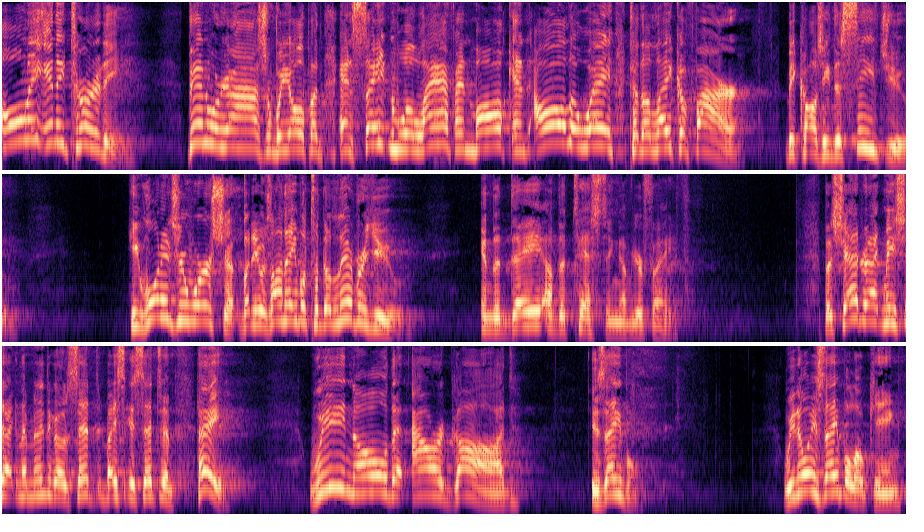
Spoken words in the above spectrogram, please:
only in eternity, then your eyes will be opened and Satan will laugh and mock and all the way to the lake of fire because he deceived you. He wanted your worship, but he was unable to deliver you in the day of the testing of your faith. But Shadrach, Meshach, and Abednego said, basically said to him, Hey, we know that our God is able. We know he's able, O king,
